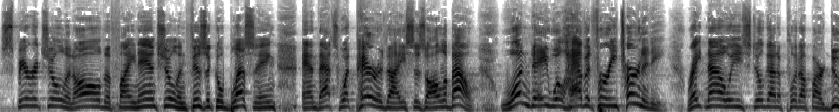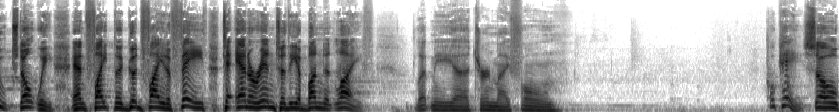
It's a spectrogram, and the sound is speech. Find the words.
spiritual and all the financial and physical blessing. And that's what paradise is all about. One day we'll have it for eternity. Right now, we still got to put up our dukes, don't we? And fight the good fight of faith to enter into the abundant life. Let me uh, turn my phone. Okay, so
